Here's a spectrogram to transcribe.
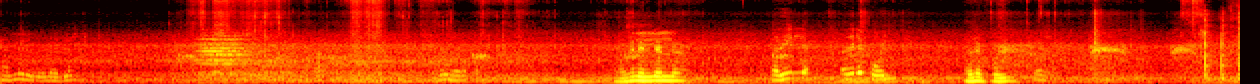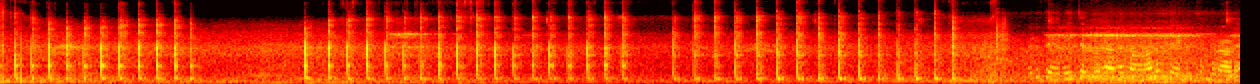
നല്ലൊരു കൂടല്ലേ? അതിലില്ലല്ലോ. അതില്ല. അതിലെ പോയി. അതിലെ പോയി. തേനീച്ചക്കൂടാണ് നാടൻ തേനീച്ചക്കൂടാണ്.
